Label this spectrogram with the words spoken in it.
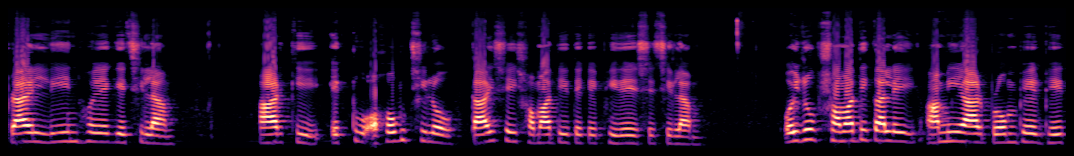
প্রায় লীন হয়ে গেছিলাম। আর কি, একটু অহং ছিল, তাই সেই সমাধি থেকে ফিরে এসেছিলাম। ওইরূপ সমাধিকালেই আমি আর ব্রহ্মের ভেদ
